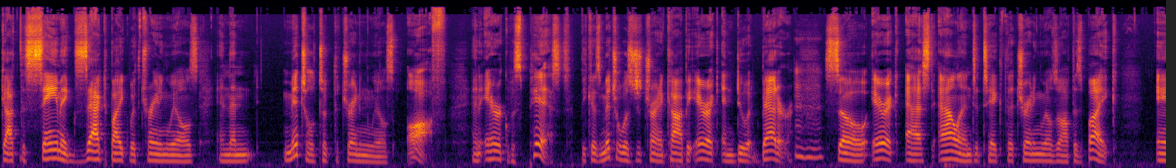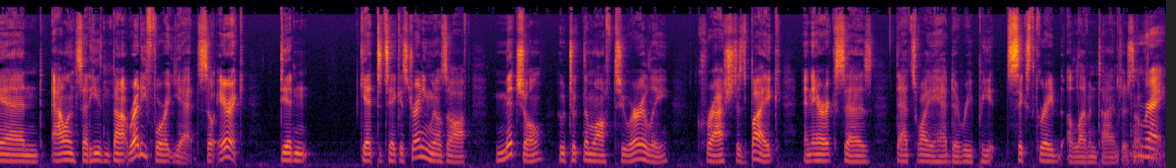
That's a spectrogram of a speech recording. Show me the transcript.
got the same exact bike with training wheels, and then Mitchell took the training wheels off. And And Eric was pissed because Mitchell was just trying to copy Eric and do it better. So Eric asked Alan to take the training wheels off his bike. And Alan said he's not ready for it yet. So Eric didn't get to take his training wheels off. Mitchell, who took them off too early, crashed his bike. And Eric says that's why he had to repeat sixth grade 11 times or something. Right.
